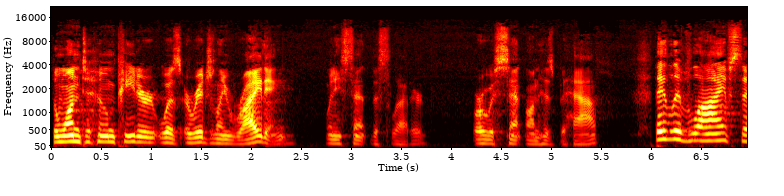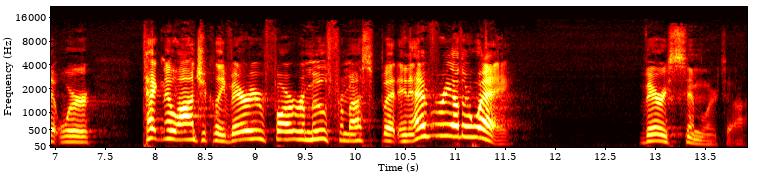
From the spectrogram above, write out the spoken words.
the one to whom Peter was originally writing when he sent this letter, or was sent on his behalf, they lived lives that were technologically very far removed from us, but in every other way, very similar to us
